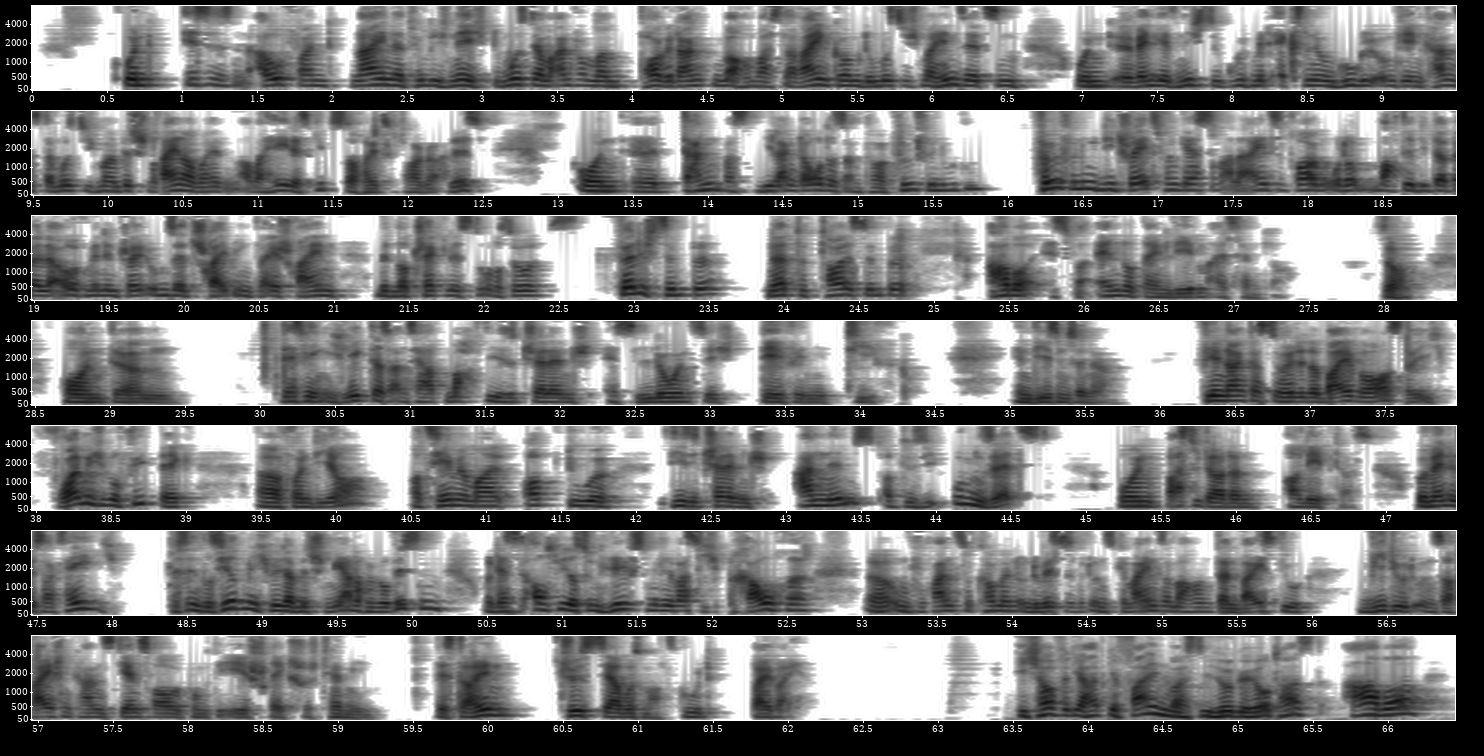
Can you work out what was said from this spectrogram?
Und ist es ein Aufwand? Nein, natürlich nicht. Du musst dir am Anfang mal ein paar Gedanken machen, was da reinkommt. Du musst dich mal hinsetzen. Und äh, wenn du jetzt nicht so gut mit Excel und Google umgehen kannst, dann musst du dich mal ein bisschen reinarbeiten. Aber hey, das gibt's doch heutzutage alles. Und äh, dann, was, wie lange dauert das am Tag? Fünf Minuten? Fünf Minuten die Trades von gestern alle einzutragen oder mach dir die Tabelle auf, wenn du den Trade umsetzt, schreib ihn gleich rein mit einer Checkliste oder so. Völlig simpel, ne? total simpel. Aber es verändert dein Leben als Händler. So. Und ähm, Deswegen, ich lege das ans Herz, mach diese Challenge. Es lohnt sich definitiv. In diesem Sinne. Vielen Dank, dass du heute dabei warst. Ich freue mich über Feedback äh, von dir. Erzähl mir mal, ob du diese Challenge annimmst, ob du sie umsetzt und was du da dann erlebt hast. Und wenn du sagst, hey, ich, das interessiert mich, ich will da ein bisschen mehr darüber wissen und das ist auch wieder so ein Hilfsmittel, was ich brauche, äh, um voranzukommen und du willst es mit uns gemeinsam machen, dann weißt du, wie du uns erreichen kannst, jensraube.de-termin. Bis dahin, tschüss, servus, macht's gut, bye bye. Ich hoffe, dir hat gefallen, was du hier gehört hast, aber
